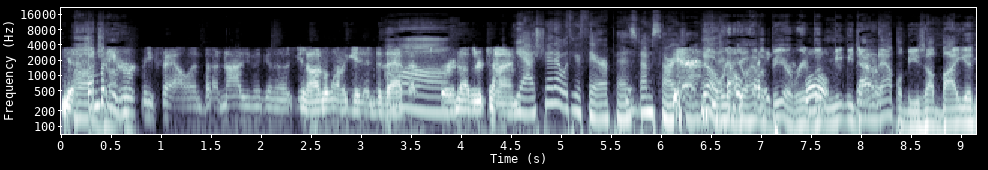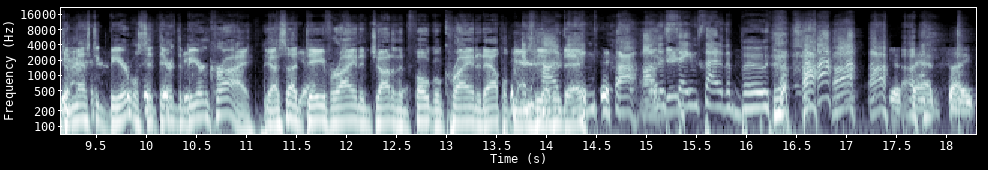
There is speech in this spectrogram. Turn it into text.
Yeah, Oh, somebody John. hurt me, Falen, but I'm not even gonna. You know, I don't want to get into that. Aw. That's for another time. yeah share that with your therapist i'm sorry John. No, we're gonna go have a beer. We're gonna meet me down at Applebee's. I'll buy you a domestic beer. We'll sit there at the beer and cry. Yeah, I saw Dave Ryan and Jonathan Fogel crying at Applebee's the other day. On the same side of the booth Be a sad sight.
